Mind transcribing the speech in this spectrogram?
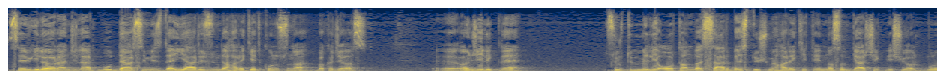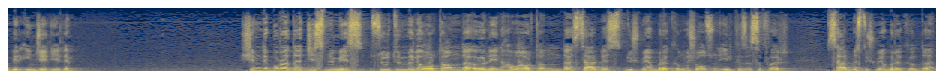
Sevgili öğrenciler, bu dersimizde yeryüzünde hareket konusuna bakacağız. Ee, öncelikle sürtünmeli ortamda serbest düşme hareketi nasıl gerçekleşiyor? Bunu bir inceleyelim. Şimdi burada cismimiz sürtünmeli ortamda, örneğin hava ortamında serbest düşmeye bırakılmış olsun. İlk hızı sıfır, serbest düşmeye bırakıldı.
